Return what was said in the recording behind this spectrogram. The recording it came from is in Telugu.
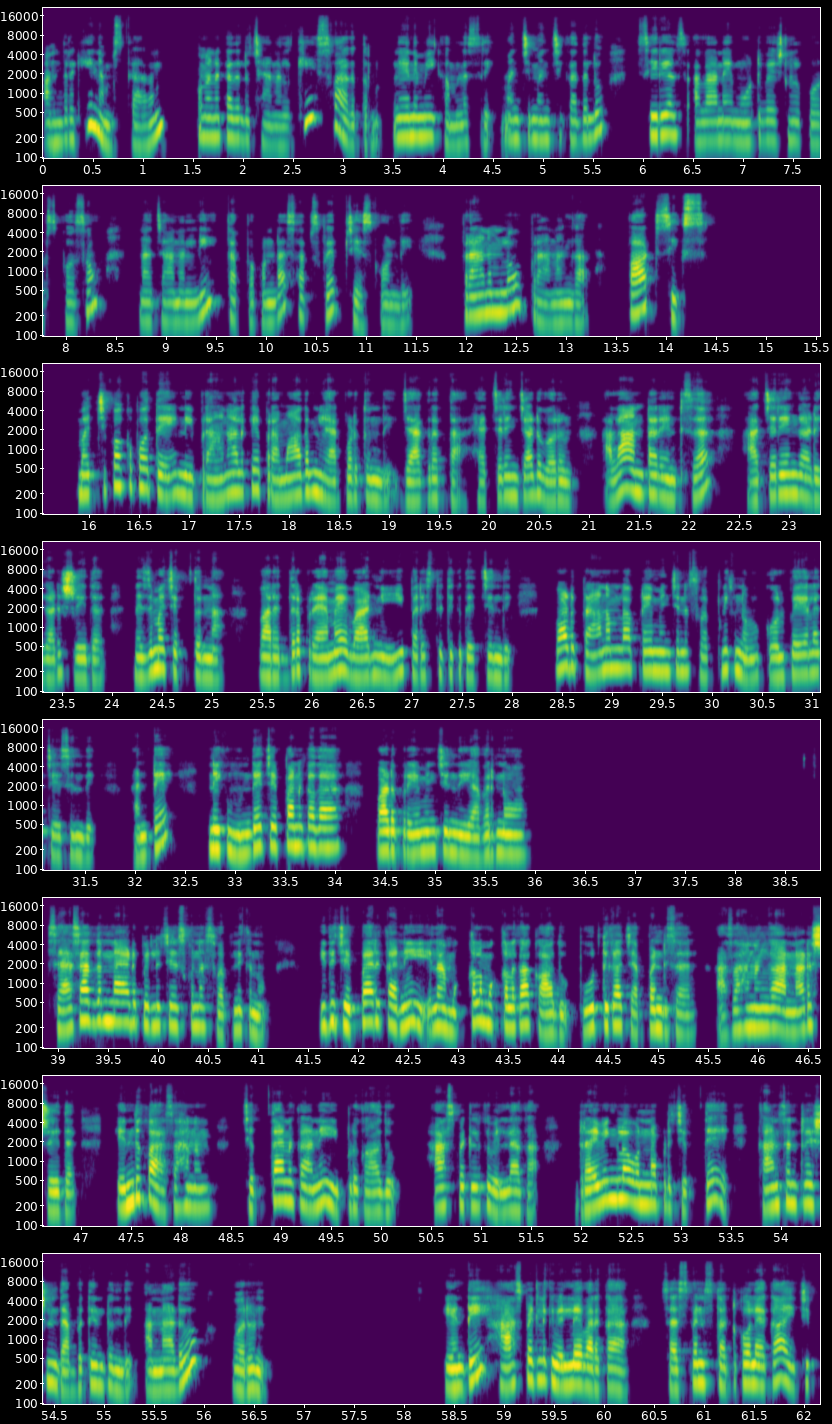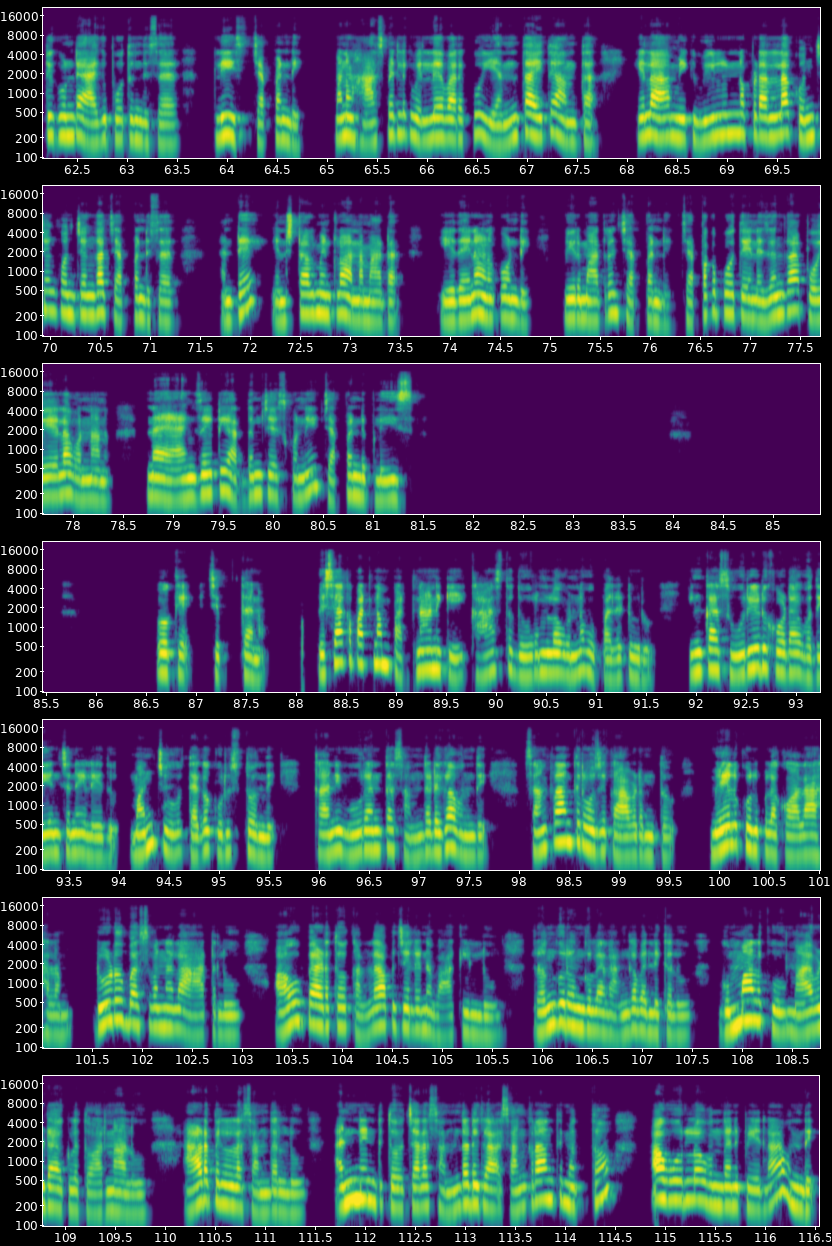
అందరికీ నమస్కారం. మన కథలు ఛానల్‌కి స్వాగతం. నేను మీ కమలశ్రీ. మంచి మంచి కథలు, సీరియల్స్ అలానే మోటివేషనల్ కోట్స్ కోసం నా ఛానల్‌ని తప్పకుండా సబ్స్క్రైబ్ చేసుకోండి. ప్రాణంలో ప్రాణంగా పార్ట్ సిక్స్ మర్చిపోకపోతే నీ ప్రాణాలకే ప్రమాదం ఏర్పడుతుంది. జాగ్రత్త హెచ్చరించాడు వరుణ్. అలా అంటారేంటి సార్? ఆశ్చర్యంగా అడిగాడు శ్రీధర్. నిజమే చెప్తున్నా. వారిద్దరి ప్రేమే వాడిని ఈ పరిస్థితికి తెచ్చింది. వాడు ప్రాణంలా ప్రేమించిన స్వప్నికను కోల్పోయేలా చేసింది. అంటే నీకు ముందే చెప్పాను కదా! వాడు ప్రేమించింది ఎవరినో? శేషాద్రి నాయుడు పెళ్ళి చేసుకున్న స్వప్నికను. ఇది చెప్పారు కానీ ఇలా ముక్కలు ముక్కలుగా కాదు. పూర్తిగా చెప్పండి సార్ అసహనంగా అన్నాడు శ్రీధర్. ఎందుకు అసహనం? చెప్తాను కానీ ఇప్పుడు కాదు. హాస్పిటల్‌కి వెళ్ళాక. డ్రైవింగ్‌లో ఉన్నప్పుడు చెప్తే కాన్సన్ట్రేషన్ దెబ్బతింటుంది అన్నాడు వరుణ్. ఏంటి హాస్పిటల్‌కి వెళ్ళే వరకా? సస్పెన్స్ తట్టుకోలేక ఈ చిట్టి గుండె ఆగిపోతుంది సార్. ప్లీజ్ చెప్పండి. మనం హాస్పిటల్‌కి వెళ్ళే వరకు ఎంత అయితే అంత. ఇలా మీకు వీలున్నప్పుడల్లా కొంచెం కొంచెంగా చెప్పండి సార్. అంటే ఇన్‌స్టాల్‌మెంట్‌లో అన్నమాట. ఏదైనా అనుకోండి. మీరు మాత్రం చెప్పండి. చెప్పకపోతే నిజంగా పోయేలా ఉన్నాను. నా యాంగ్జైటీ అర్థం చేసుకొని చెప్పండి ప్లీజ్. ఓకే. చెప్తాను. విశాఖపట్నం పట్టణానికి కాస్త దూరంలో ఉన్న ఓ పల్లెటూరు. ఇంకా సూర్యుడు కూడా ఉదయించనే లేదు. మంచు తెగ కురుస్తోంది. కానీ ఊరంతా సందడిగా ఉంది. సంక్రాంతి రోజు కావడంతో మేలుకొలుపుల కోలాహలం, డూడు బస్వన్నల ఆటలు, ఆవు పేడతో కల్లాపు జల్లిన వాకిళ్ళు, రంగురంగుల రంగవల్లికలు, గుమ్మాలకు మావిడాకుల తోరణాలు, ఆడపిల్లల సందళ్ళు అన్నింటితో చాలా సందడిగా సంక్రాంతి మొత్తం ఆ ఊర్లో ఉందనిపేలా ఉంది.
